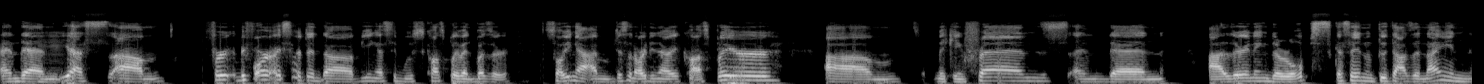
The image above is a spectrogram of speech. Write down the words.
And then, Mhm. yes, um, for before I started uh, being a Cebu's cosplay event buzzer, so nga, I'm just an ordinary cosplayer, um, making friends, and then uh, learning the ropes. Kasi noong 2009,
